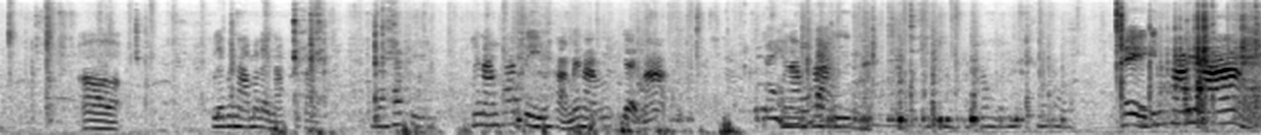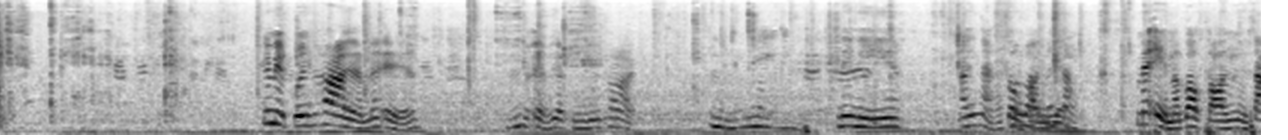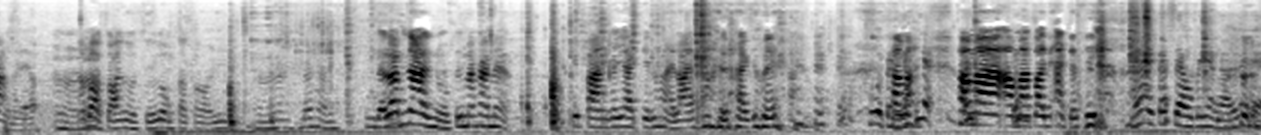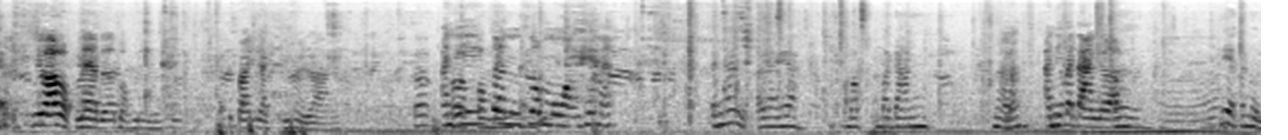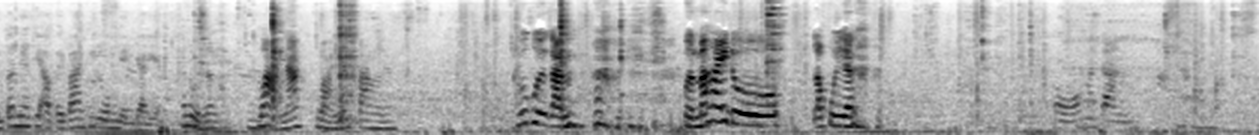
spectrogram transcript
เอ่อเรียกแม่น้ำอะไรนะพี่ปายน้ำท่าจีน แม่น้ำท่าจีนค่ะ แม่น้ำใหญ่มาก แม่น้ำท่าจีนเข้าไปไม่เอาแม่เอ๋กินข้าวยังไม่มีกุ้ยช่ายอะแม่เอ๋แม่เอ๋อยากกินกุ้ยช่ายอืมไม่มีเอันที่ไหนเขาส่งตอนเย็นแม่เอ๋มาบอกตอนหนูสั่งมาแล้วแล้วบอกตอนหนูซื้อลงสตอรี่อืมไม่ทันเดี๋ยวรอบหน้าหนูซื้อมาให้แม่ พี่ปานก็อยากกินหอยลายหอยลายก็ไม่ได้พูดไปถ้ามางั้นแหละถ้ามาเอามาตอนนี้อาจจะเสียแม่ก็แซวไปอย่างนั้นแหละพี่ว่าบอกแม่ไปแล้วบอกแม่แล้วพี่ปานอยากกินหอยลายก็อันนี้ก็คอมเมต้นนต์ไปส้มม่วงใช่ไหม ไอ้นั่นอะไรอะมามาดันไหนอันนี้มาดันกันเอแล้วอเนี่ยขนุนต้นเนี่ยที่เอาไปบ้านที่โรงใหญ่ๆอะขนุนอะหวานนะหวานยันตังเลยพูดคุยกัน เหมือนมาให้ดู เราคุยกัน อ๋อมาดัน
